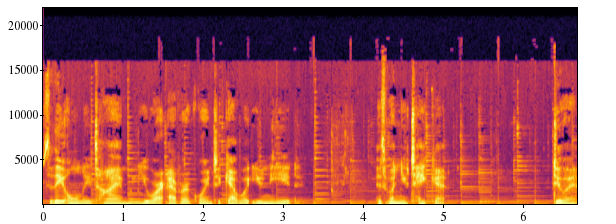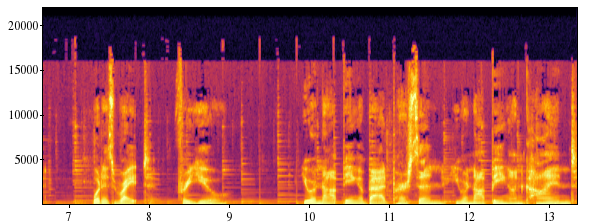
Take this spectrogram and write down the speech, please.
So the only time you are ever going to get what you need is when you take it. Do it. What is right for you. You are not being a bad person, you are not being unkind,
